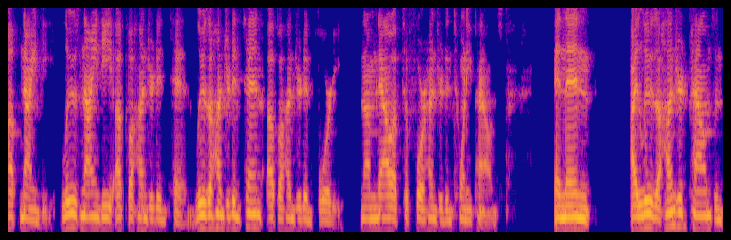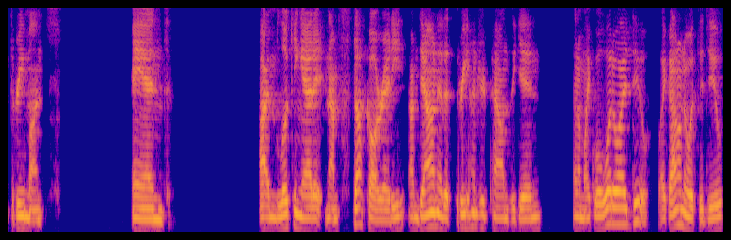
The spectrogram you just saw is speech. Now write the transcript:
up 90, lose 90, up 110, lose 110, up 140. And I'm now up to 420 pounds and then I lose 100 pounds in three months. And I'm looking at it and I'm stuck already. I'm down at a 300 pounds again. And I'm like, well, what do I do? Like, I don't know what to do.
